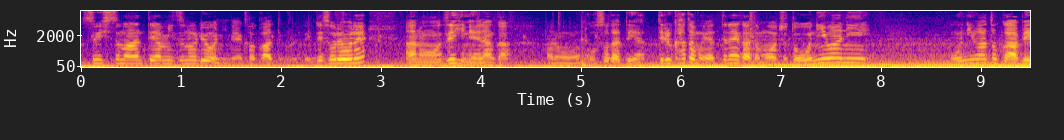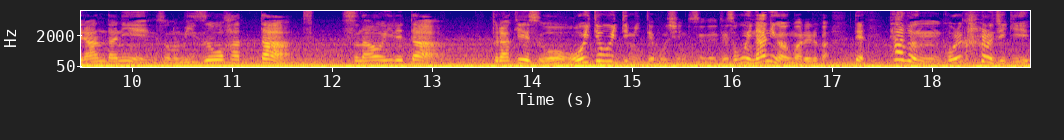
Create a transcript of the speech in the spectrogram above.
水質の安定や水の量にね、関わってくるんで。で、それをね、あの、ぜひね、なんか、あの、子育てやってる方もやってない方も、ちょっとお庭に、お庭とかベランダに、その水を張った砂を入れたプラケースを置いておいてみてほしいんですよね。で、そこに何が生まれるか。で、多分、これからの時期、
